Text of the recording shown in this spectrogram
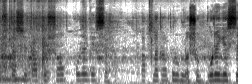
বাতাসে কাপড় সব পরে গেছে। পাতলা কাপড়গুলো সব পরে গেছে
